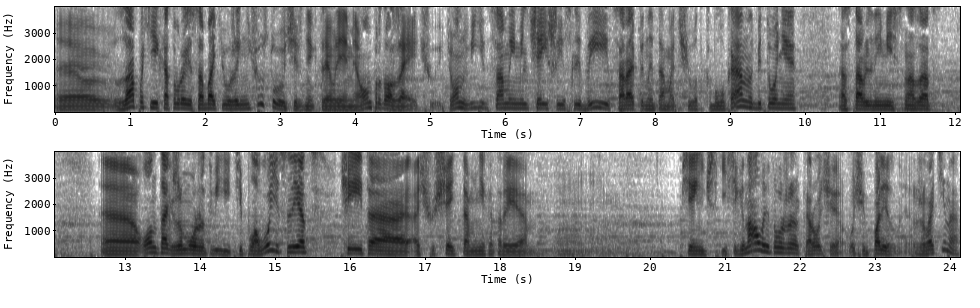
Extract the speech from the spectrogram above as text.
Э, запахи, которые собаки уже не чувствуют через некоторое время, он продолжает чуять. Он видит самые мельчайшие следы, царапины там от чего-то каблука на бетоне оставленный месяц назад. Э, он также может видеть тепловой след чей-то, ощущать там некоторые псионические сигналы тоже. Короче, очень полезная животина.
